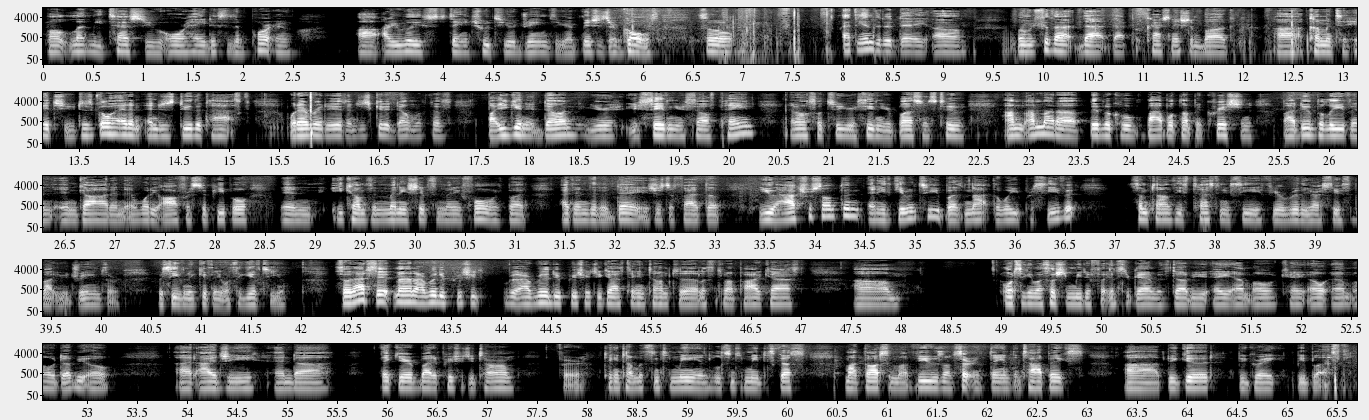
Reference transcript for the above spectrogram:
but let me test you," or "Hey, this is important. Uh, are you really staying true to your dreams or your ambitions or goals?" So, at the end of the day, um, when we feel that that that procrastination bug uh, coming to hit you, just go ahead and, and just do the task, whatever it is, and just get it done with. Because by you getting it done, you're you're saving yourself pain, and also too you're receiving your blessings too. I'm I'm not a biblical Bible thumping Christian, but I do believe in, in God and, and what He offers to people, and He comes in many shapes and many forms. But at the end of the day, it's just the fact that you ask for something and He's given to you, but it's not the way you perceive it sometimes he's testing to see if you really are serious about your dreams or receiving a gift that he wants to give to you. So that's it, man. I really appreciate I really do appreciate you guys taking time to listen to my podcast. Um, once again, my social media for Instagram is W A M O K O M O W O at IG. And uh, thank you, everybody. Appreciate your time for taking time to listen to me and listen to me discuss my thoughts and my views on certain things and topics. Uh, be good, be great, be blessed.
